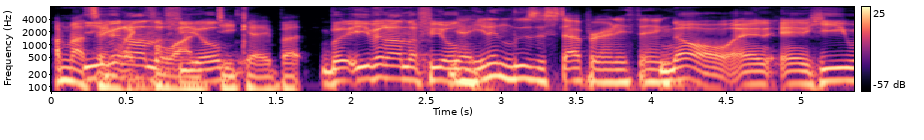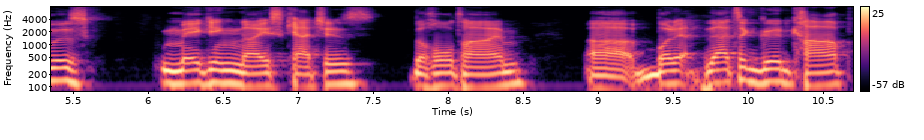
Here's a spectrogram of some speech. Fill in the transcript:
I'm not saying Even like on the full on field, DK, but But even on the field, Yeah, he didn't lose a step or anything. No, and and he was making nice catches the whole time. Uh, but it, that's a good comp,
